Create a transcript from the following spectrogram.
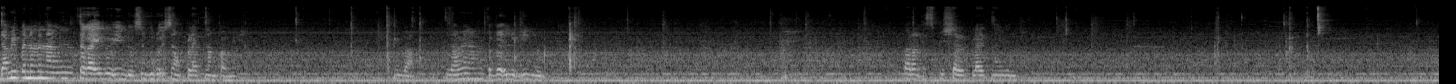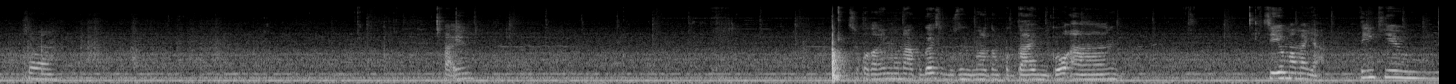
Dami pa naman namin taga Iloilo. Siguro isang flight lang kami. Di ba? Dami namin taga Iloilo. Parang special flight na yun. So, kain. So, kakain muna ako guys. Ubusin ko na itong pagkain ko and see you mamaya. Thank you!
